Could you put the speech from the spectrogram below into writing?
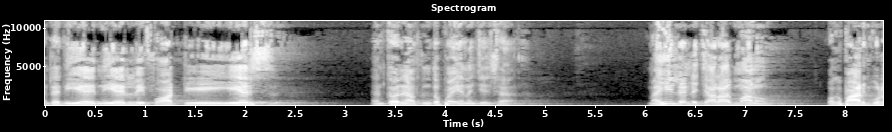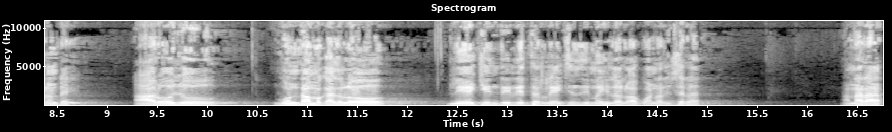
అంటే నియర్ నియర్లీ ఫార్టీ ఇయర్స్ ఎంతో నేను అతనితో పయనం చేశా. మహిళలు చాలా అభిమానం. ఒక పాట చూడండి. ఆ రోజు గుండమ్మ కథలో లేచింది నిద్ర లేచింది మహిళ లోకం అన్నారు చూసారా? అన్నారా?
